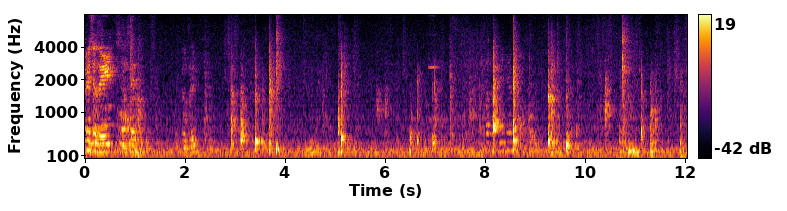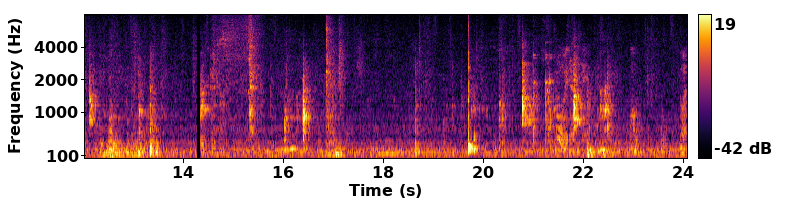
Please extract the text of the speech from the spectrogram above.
はい、写真。すいません。どうぞ。今日もいらして。あ、どうも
